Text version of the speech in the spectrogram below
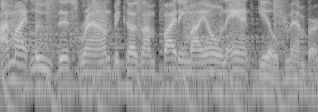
I might lose this round because I'm fighting my own Ant Guild member.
